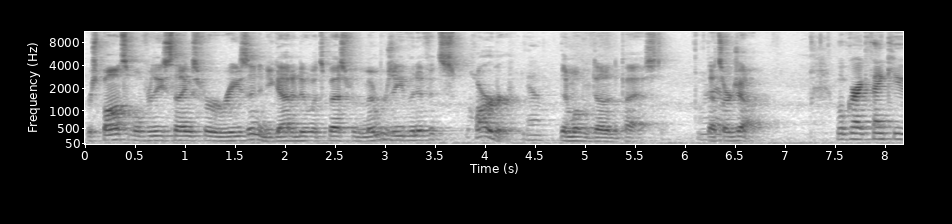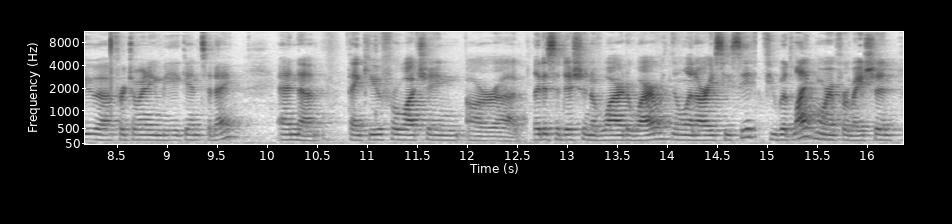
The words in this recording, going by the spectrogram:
responsible for these things for a reason, and you got to do what's best for the members, even if it's harder Yeah. than what we've done in the past. That's right. our job. Well, Greg, thank you uh, for joining me again today. And uh, thank you for watching our uh, latest edition of Wire to Wire with Nolin RECC. If you would like more information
